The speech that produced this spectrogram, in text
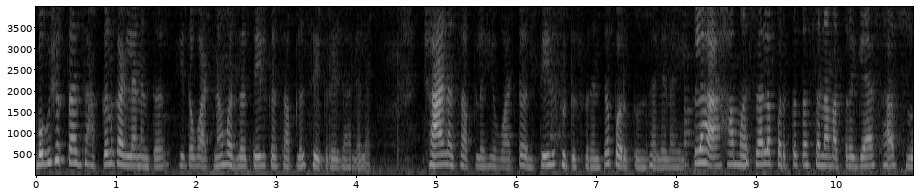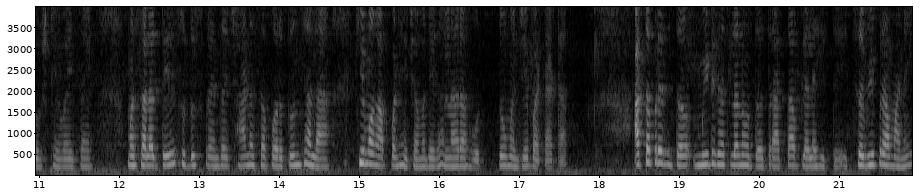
बघू शकता झाकण काढल्यानंतर इथं वाटणामधलं तेल कसं आपलं सेपरेट झालेलं आहे. छान असं आपलं हे वाटण तेल सुटूसपर्यंत परतून झालेलं आहे. आपला हा मसाला परतत असताना मात्र गॅस हा स्लोच ठेवायचा आहे. मसाला तेल सुटूसपर्यंत छान असा परतून झाला की मग आपण ह्याच्यामध्ये घालणार आहोत तो म्हणजे बटाटा. आतापर्यंत मीठ घातलं नव्हतं तर आता आपल्याला इथे चवीप्रमाणे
